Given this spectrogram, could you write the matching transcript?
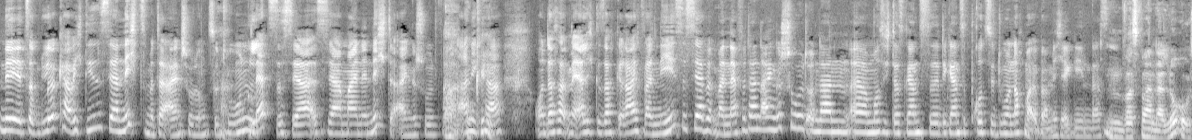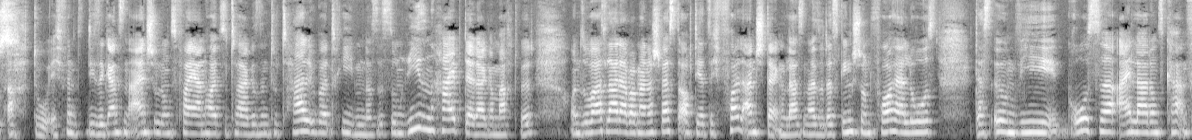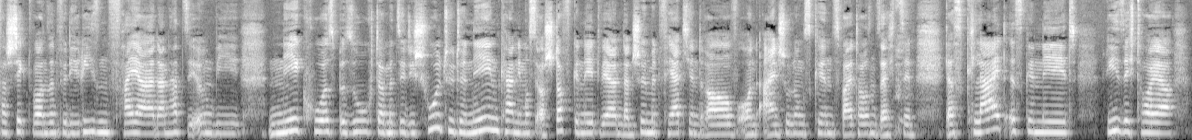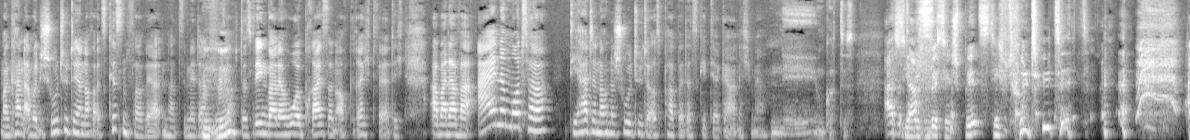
Nee, zum Glück habe ich dieses Jahr nichts mit der Einschulung zu ah, tun. Ah, Letztes Jahr ist ja meine Nichte eingeschult worden, ah, okay. Annika. Und das hat mir ehrlich gesagt gereicht, weil nächstes Jahr wird mein Neffe dann eingeschult und dann äh, muss ich das ganze, die ganze Prozedur nochmal über mich ergehen lassen. Hm, was war denn da los? Ach du, ich finde, diese ganzen Einschulungsfeiern heutzutage sind total übertrieben. Das ist so ein Riesenhype, der da gemacht wird. Und so war es leider bei meiner Schwester auch. Die hat sich voll anstecken lassen. Also das ging schon vorher los, dass irgendwie große Einladungskarten verschickt worden sind für die Riesenfeier. Dann hat sie irgendwie einen Nähkurs besucht, damit sie die Schultüte nähen kann. Die muss aus Stoff genäht werden, dann schön mit Pferdchen drauf und Einschulungskind 2016. Das Kleid ist genäht riesig teuer. Man kann aber die Schultüte ja noch als Kissen verwerten, hat sie mir dann mhm. gesagt. Deswegen war der hohe Preis dann auch gerechtfertigt. Aber da war eine Mutter, die hatte noch eine Schultüte aus Pappe, das geht ja gar nicht mehr. Nee, um Gottes. Also ist die das nicht ein bisschen spitz, die Schultüte?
